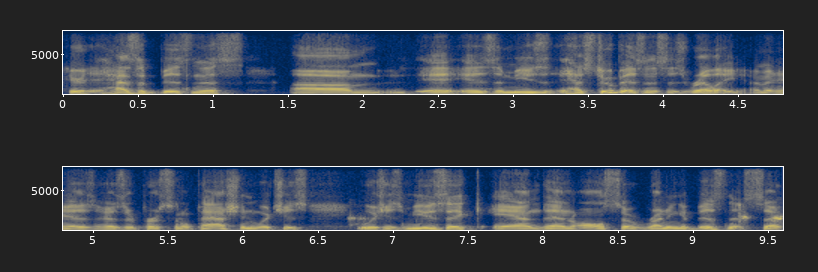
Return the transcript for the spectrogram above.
here has a business um, is a music has two businesses really. I mean, has has her personal passion, which is which is music, and then also running a business. So,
